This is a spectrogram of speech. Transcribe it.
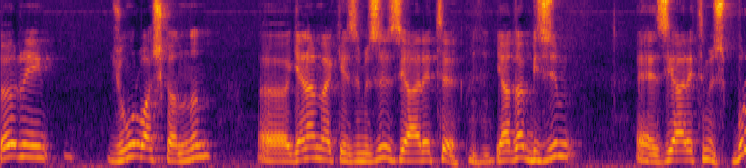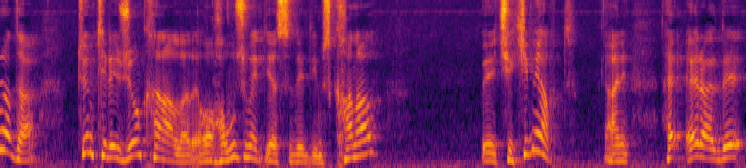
Örneğin Cumhurbaşkanı'nın e, genel merkezimizi ziyareti ya da bizim e, ziyaretimiz. Burada tüm televizyon kanalları, o havuz medyası dediğimiz kanal e, çekim yaptı. Yani herhalde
